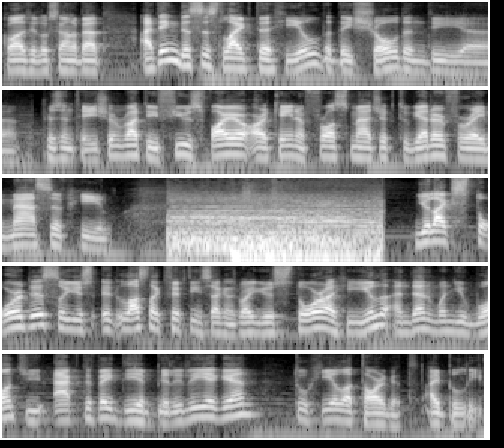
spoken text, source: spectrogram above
Quality looks kind of bad. I think this is like the heal that they showed in the uh, presentation, right? You fuse fire, arcane, and frost magic together for a massive heal you like store this so you it lasts like 15 seconds right? You store a heal and then when you want you activate the ability again to heal a target i believe.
